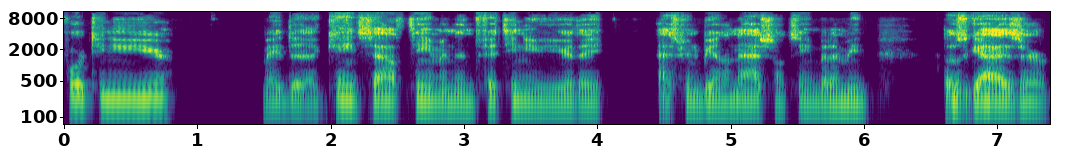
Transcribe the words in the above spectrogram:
14 year, made the Canes South team, and then 15 year they asked me to be on the national team. But I mean, those guys are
